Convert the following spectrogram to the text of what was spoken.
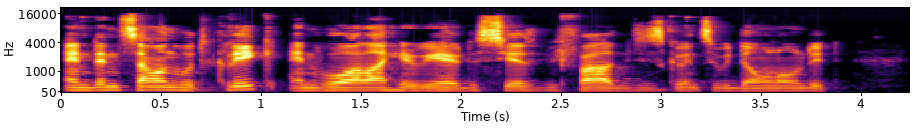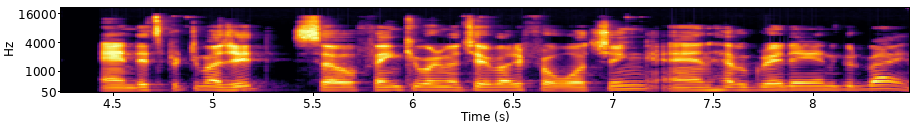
and then someone would click and voila, here we have the CSV file that is going to be downloaded. And that's pretty much it. So thank you very much everybody for watching and have a great day and goodbye.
